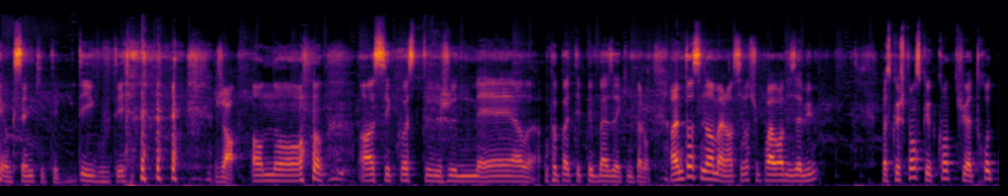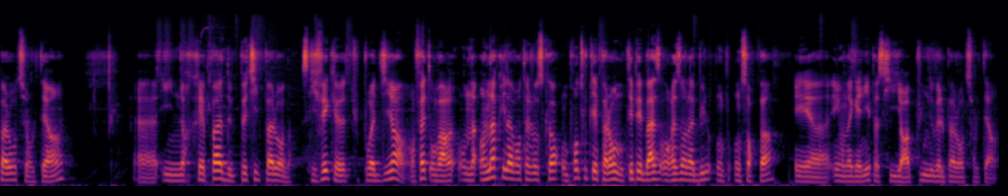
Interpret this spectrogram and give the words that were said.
Et Oxen qui était dégoûté. Genre, oh non, oh c'est quoi ce jeu de merde? On peut pas TP base avec une palourde. En même temps, c'est normal, hein, sinon tu pourrais avoir des abus. Parce que je pense que quand tu as trop de palourdes sur le terrain, euh, il ne recrée pas de petites palourdes. Ce qui fait que tu pourrais te dire, en fait, on, va, on, a, pris l'avantage au score, on prend toutes les palourdes, on TP base, on reste dans la bulle, on, on sort pas, et, euh, et on a gagné parce qu'il n'y aura plus de nouvelles palourdes sur le terrain.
